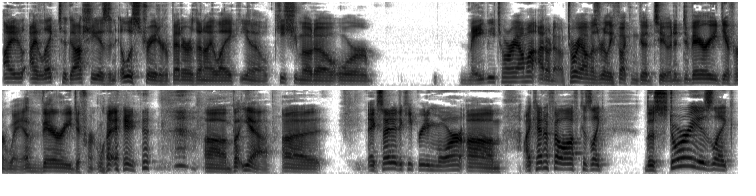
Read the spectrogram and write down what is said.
I I like Togashi as an illustrator better than I like you know Kishimoto or maybe Toriyama. I don't know. Toriyama's really fucking good too in a very different way, a very different way. um, but yeah, uh, excited to keep reading more. Um, I kind of fell off because like the story is like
